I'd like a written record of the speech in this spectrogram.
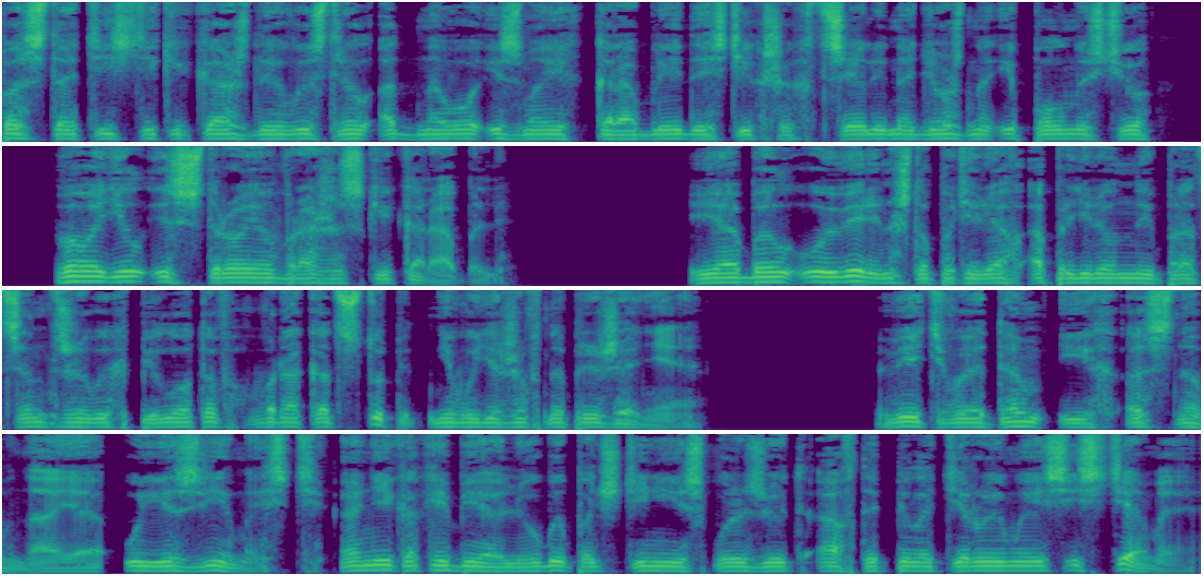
По статистике, каждый выстрел одного из моих кораблей, достигших цели, надежно и полностью выводил из строя вражеский корабль. Я был уверен, что, потеряв определенный процент живых пилотов, враг отступит, не выдержав напряжения. Ведь в этом их основная уязвимость. Они, как и биолюбы, почти не используют автопилотируемые системы.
